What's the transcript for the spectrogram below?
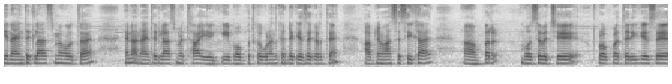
ये नाइन्थ क्लास में होता है है ना? नाइन्थ क्लास में था ये कि बहुपद का गुणनखंड कैसे करते हैं? आपने वहाँ से सीखा है आ, पर बहुत से बच्चे प्रॉपर तरीके से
